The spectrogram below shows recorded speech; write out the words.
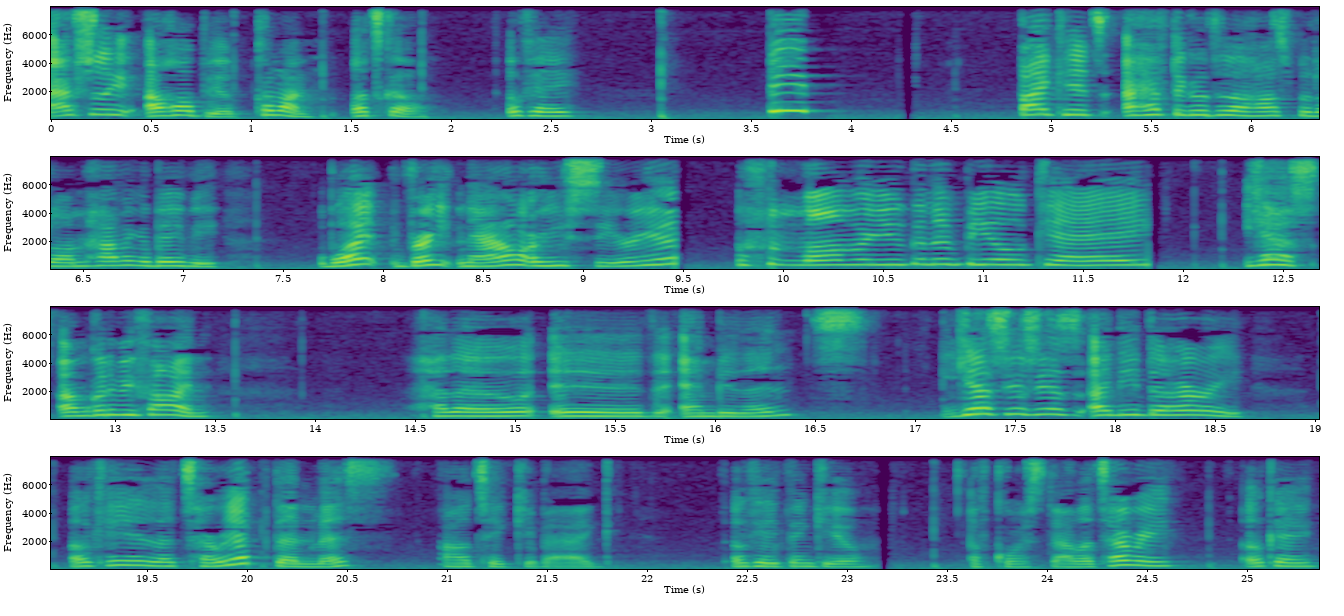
Actually, I'll help you. Come on, let's go. Okay. Beep. Bye, kids. I have to go to the hospital. I'm having a baby. What? Right now? Are you serious? Mom, are you gonna be okay? Yes, I'm gonna be fine. Hello, uh, the ambulance? Yes, yes, yes, I need to hurry. Okay, let's hurry up then, miss. I'll take your bag. Okay, thank you. Of course, now let's hurry. Okay.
